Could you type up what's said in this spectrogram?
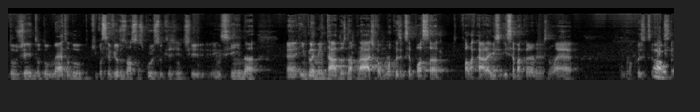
do jeito, do método que você viu dos nossos cursos que a gente ensina, é, implementados na prática? Alguma coisa que você possa falar, cara, isso, isso é bacana, isso não é? Alguma coisa que você, ah, possa,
